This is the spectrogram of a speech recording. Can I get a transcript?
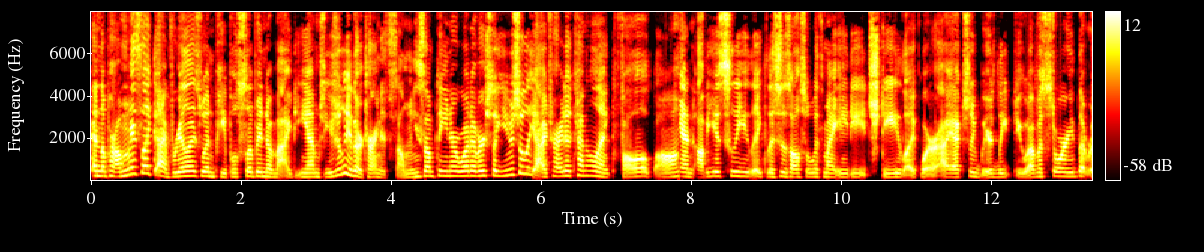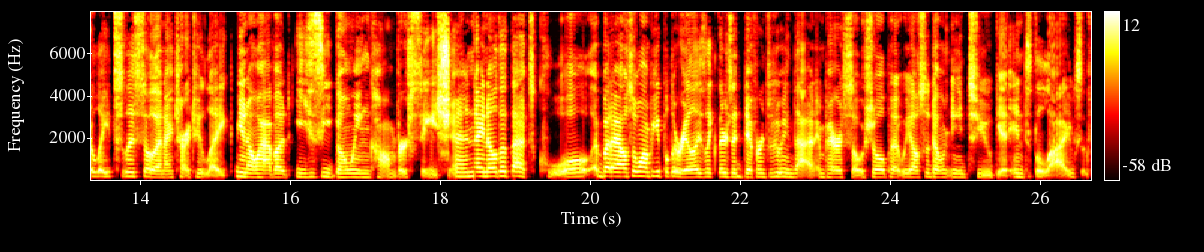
And the problem is, like, I've realized when people slip into my DMs, usually they're trying to sell me something or whatever. So usually I try to kind of like follow along. And obviously, like, this is also with my ADHD, like, where I actually weirdly do have a story that relates to this. So then I try to, like, you know, have an easygoing conversation. I know that that's cool, but I also want people to realize, like, there's a difference between that and parasocial, but we also don't need to get into the lives of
